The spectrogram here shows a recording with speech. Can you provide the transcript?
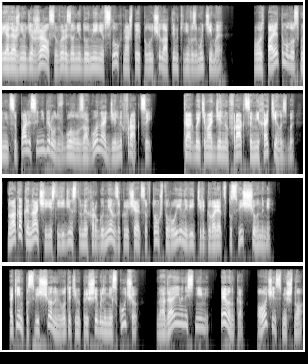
Я даже не удержался, выразил недоумение вслух, на что и получил от Инки невозмутимое. Вот поэтому лос-муниципалисы не берут в голову загоны отдельных фракций. Как бы этим отдельным фракциям не хотелось бы. Ну а как иначе, если единственный их аргумент заключается в том, что руины, видите ли, говорят с посвященными? Какими посвященными? Вот этими пришибленными с кучу? Да-да, именно с ними. Эван как. Очень смешно.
